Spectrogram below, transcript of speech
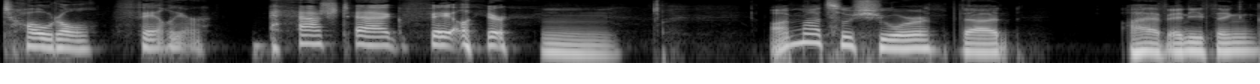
total failure? Hashtag failure. Mm. I'm not so sure that I have anything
